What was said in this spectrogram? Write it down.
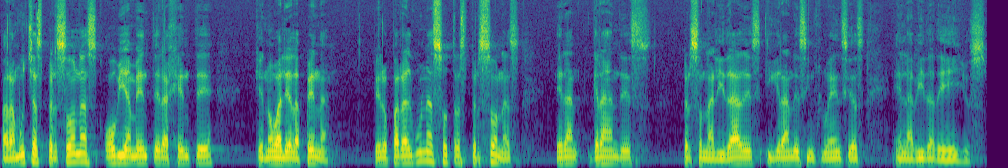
Para muchas personas, obviamente, era gente que no valía la pena, pero para algunas otras personas eran grandes personalidades y grandes influencias en la vida de ellos.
